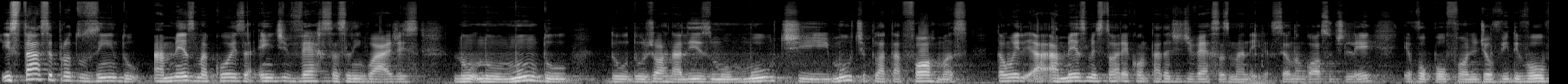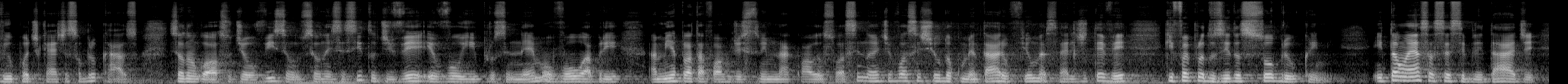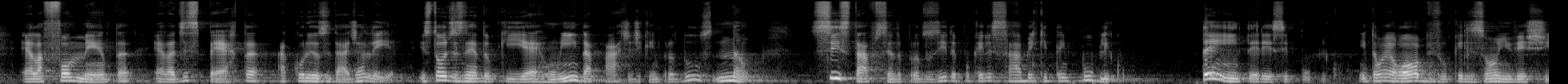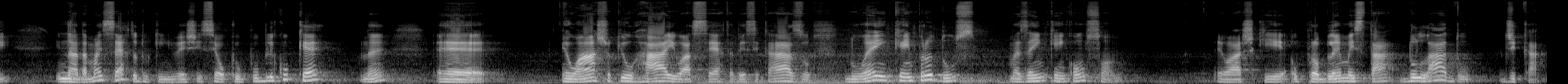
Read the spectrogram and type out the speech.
Está se produzindo a mesma coisa em diversas linguagens no, no mundo do, do jornalismo multi, multiplataformas então ele, a, a, mesma história é contada de diversas maneiras. Se eu não gosto de ler, eu vou pôr o fone de ouvido e vou ouvir o podcast sobre o caso. Se eu não gosto de ouvir, se eu, se eu necessito de ver, eu vou ir para o cinema ou vou abrir a minha plataforma de streaming na qual eu sou assinante e vou assistir o documentário, o filme, a série de TV que foi produzida sobre o crime. Então essa acessibilidade ela fomenta, ela desperta a curiosidade alheia. Estou dizendo que é ruim da parte de quem produz? Não. Se está sendo produzido é porque eles sabem que tem público, tem interesse público. Então é óbvio que eles vão investir. E nada mais certo do que investir se é o que o público quer, né? É, eu acho que o raio acerta nesse caso não é em quem produz, mas é em quem consome. Eu acho que o problema está do lado de cá,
